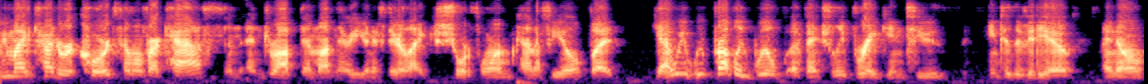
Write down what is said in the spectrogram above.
we might try to record some of our casts and, and drop them on there, even if they're like short form kind of feel. But yeah, we, we probably will eventually break into into the video. I know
